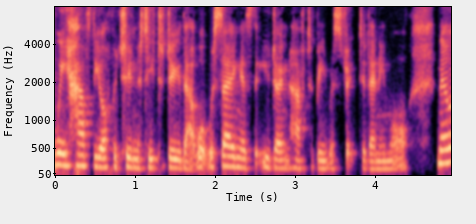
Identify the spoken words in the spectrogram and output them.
we have the opportunity to do that. What we're saying is that you don't have to be restricted anymore. Now,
